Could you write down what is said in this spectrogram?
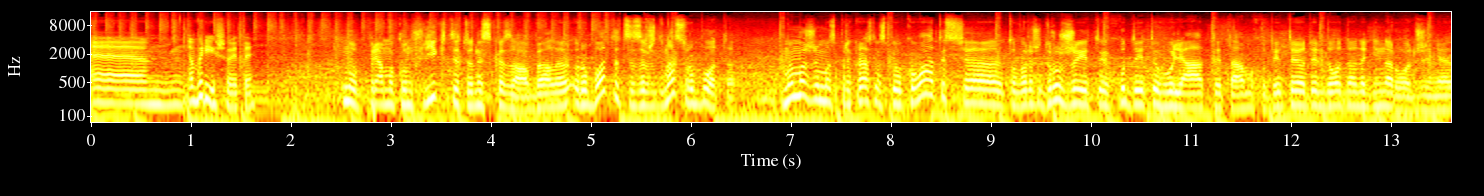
е, вирішуєте? Ну прямо конфлікти, то не сказав би, але робота це завжди у нас робота. Ми можемо прекрасно спілкуватися, товариш, дружити, ходити, гуляти, там, ходити один до одного на дні народження,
